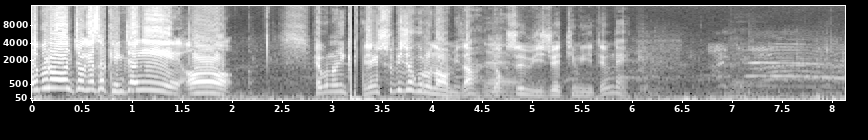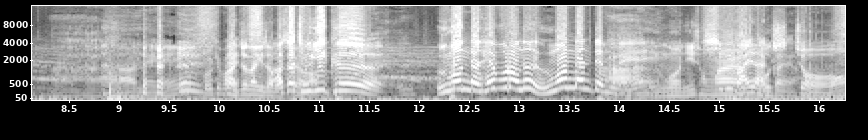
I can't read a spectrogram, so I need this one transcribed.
헤브론 쪽에서 굉장히 어 헤브론이 굉장히 수비적으로 나옵니다. 네. 역습 위주의 팀이기 때문에. 아, 네. 그렇게 네. 안전하게 잡았어요. 아까 저기 그 응원단 헤브론은 응원단 때문에 아, 응원이 힘이 정말 많이 날 멋있죠.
